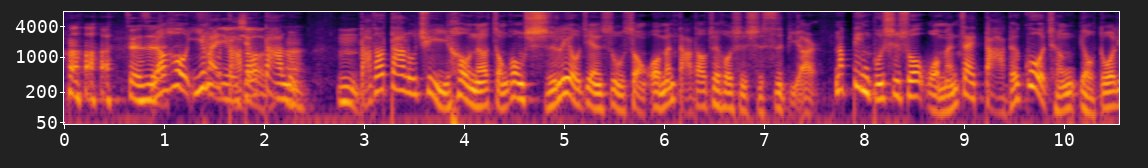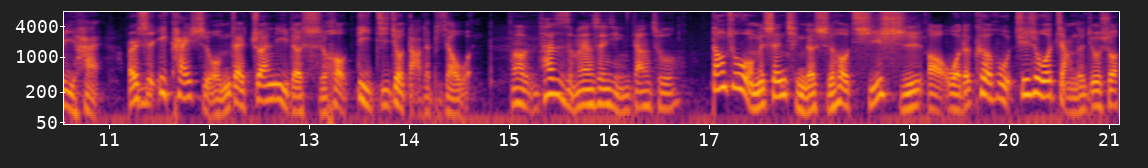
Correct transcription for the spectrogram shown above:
真是，然后一路打到大陆。嗯，打到大陆去以后呢，总共十六件诉讼，我们打到最后是十四比二。那并不是说我们在打的过程有多厉害，而是一开始我们在专利的时候地基就打得比较稳。哦，他是怎么样申请？当初，当初我们申请的时候，其实哦，我的客户，其实我讲的就是说，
